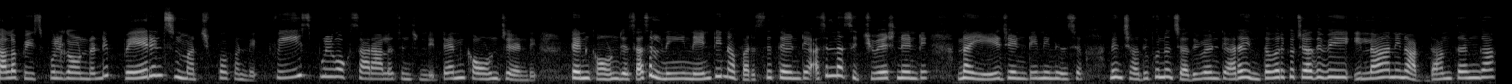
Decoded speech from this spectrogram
చాలా పీస్ఫుల్గా ఉండండి. పేరెంట్స్ని మర్చిపోకండి. పీస్ఫుల్గా ఒకసారి ఆలోచించండి. టెన్ కౌంట్ చేయండి. టెన్ కౌంట్ చేసి అసలు నేనేంటి? నా పరిస్థితి ఏంటి? అసలు నా సిచ్యువేషన్ ఏంటి? నా ఏజ్ ఏంటి? నేను నేను చదువుకున్న చదువు ఏంటి? అరే ఇంతవరకు చదివి ఇలా నేను అర్ధాంతరంగా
